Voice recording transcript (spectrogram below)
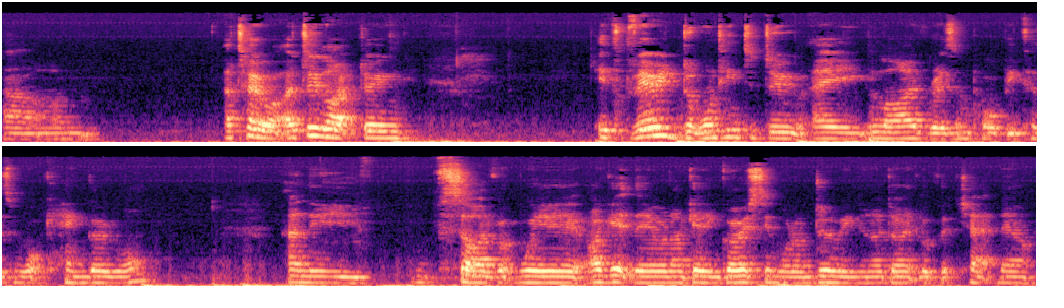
Um, I tell you what, I do like doing. It's very daunting to do a live resin pour because what can go wrong, and the side of it where I get there and I get engrossed in what I'm doing and I don't look at chat now.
